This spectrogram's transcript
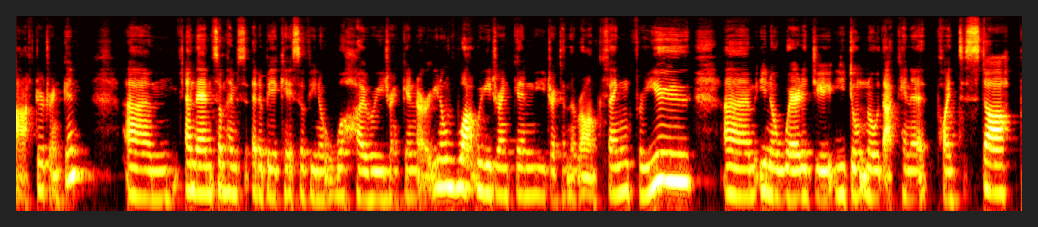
after drinking um, and then sometimes it'll be a case of, you know, well, how were you drinking? Or, you know, what were you drinking? You drinking the wrong thing for you? Um, you know, where did you, you don't know that kind of point to stop.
